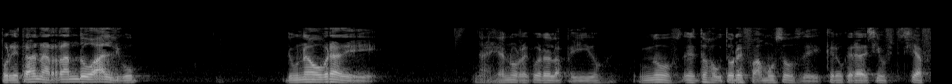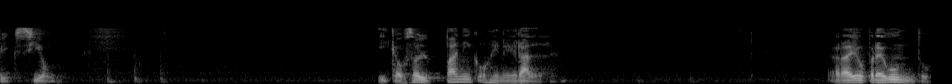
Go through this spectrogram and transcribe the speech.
porque estaba narrando algo de una obra de, ya no recuerdo el apellido, uno de estos autores famosos de, creo que era de ciencia ficción. Y causó el pánico general. Ahora yo pregunto,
